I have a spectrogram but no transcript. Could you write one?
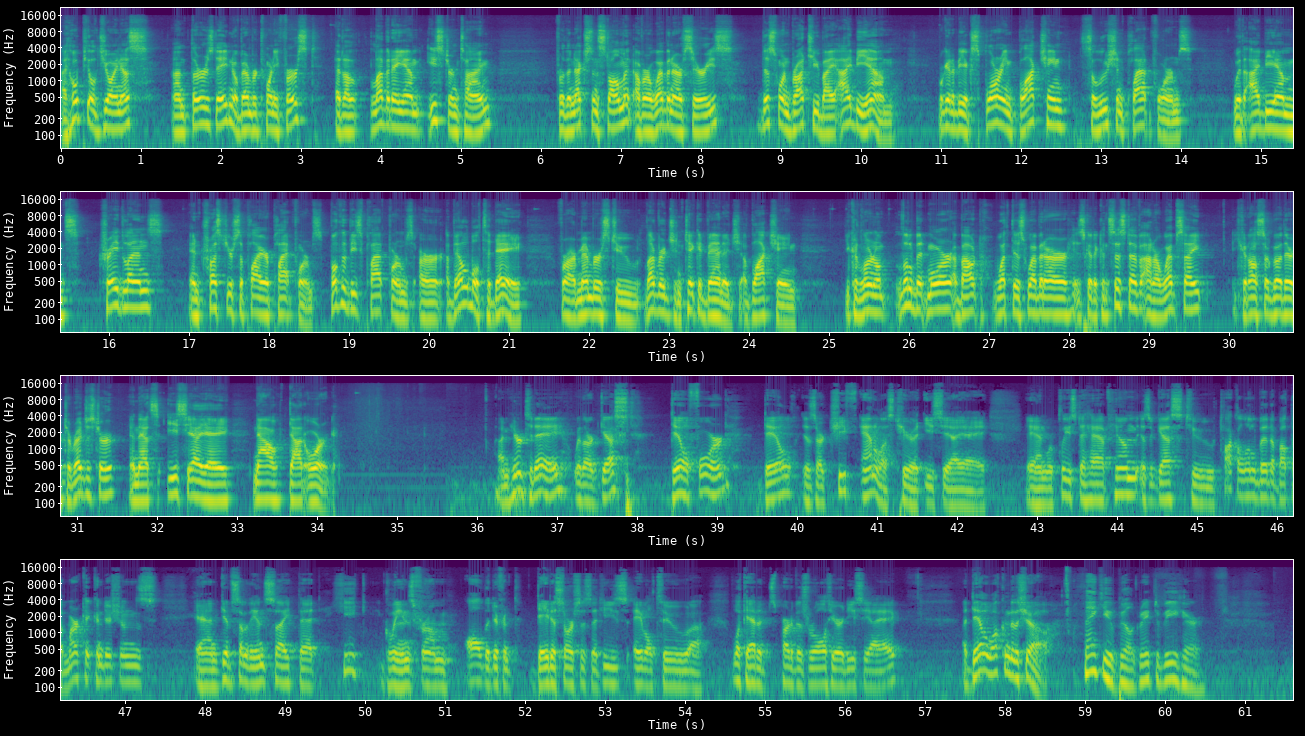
I hope you'll join us on Thursday, November 21st at 11 a.m. Eastern Time for the next installment of our webinar series. This one brought to you by IBM we're going to be exploring blockchain solution platforms with IBM's TradeLens and Trust Your Supplier platforms. Both of these platforms are available today for our members to leverage and take advantage of blockchain. You can learn a little bit more about what this webinar is going to consist of on our website. You can also go there to register, and that's ecianow.org. I'm here today with our guest, Dale Ford. Dale is our chief analyst here at ECIA, and we're pleased to have him as a guest to talk a little bit about the market conditions and give some of the insight that he gleans from all the different data sources that he's able to uh, look at as part of his role here at ECIA. Uh, Dale, welcome to the show. Thank you, Bill. Great to be here.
